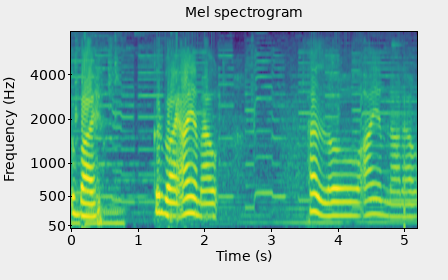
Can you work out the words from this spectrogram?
Goodbye. Goodbye, I am out. Hello, I am not out.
